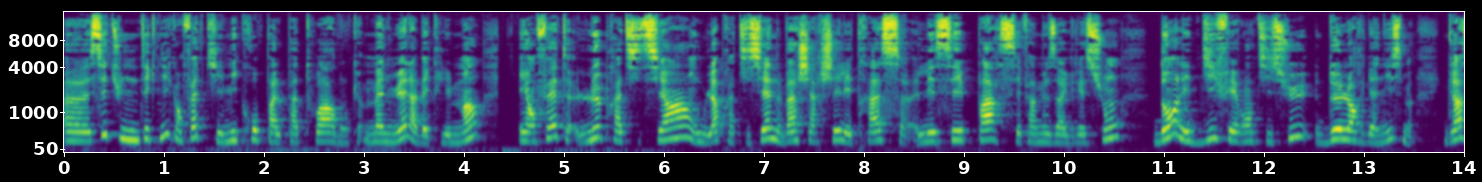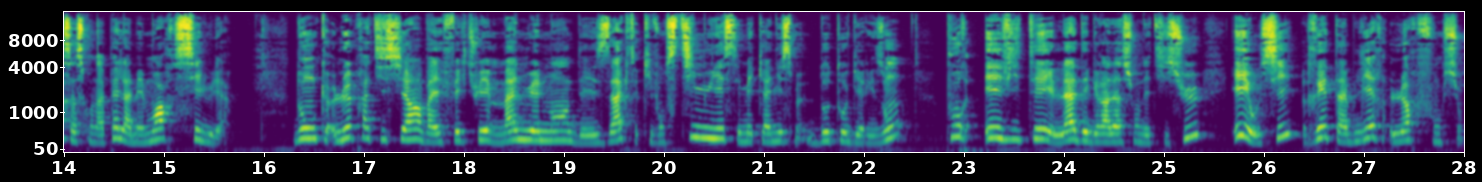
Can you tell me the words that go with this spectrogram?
euh, c'est une technique en fait qui est micro-palpatoire, donc manuelle avec les mains. Et en fait, le praticien ou la praticienne va chercher les traces laissées par ces fameuses agressions dans les différents tissus de l'organisme grâce à ce qu'on appelle la mémoire cellulaire. Donc le praticien va effectuer manuellement des actes qui vont stimuler ces mécanismes d'auto-guérison pour éviter la dégradation des tissus et aussi rétablir leur fonction.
